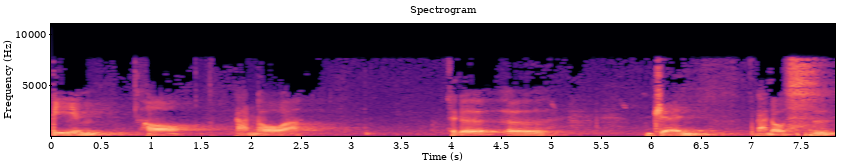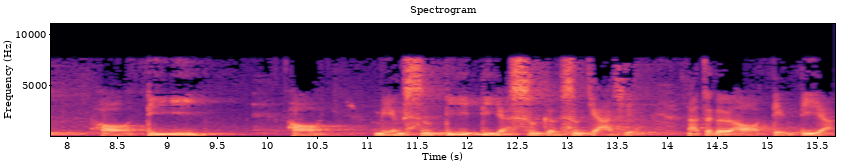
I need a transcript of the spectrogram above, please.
顶哦，然后啊，这个呃人，然后是哦第一哦。名四第一地啊，四个四家行。那这个哦顶地啊，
